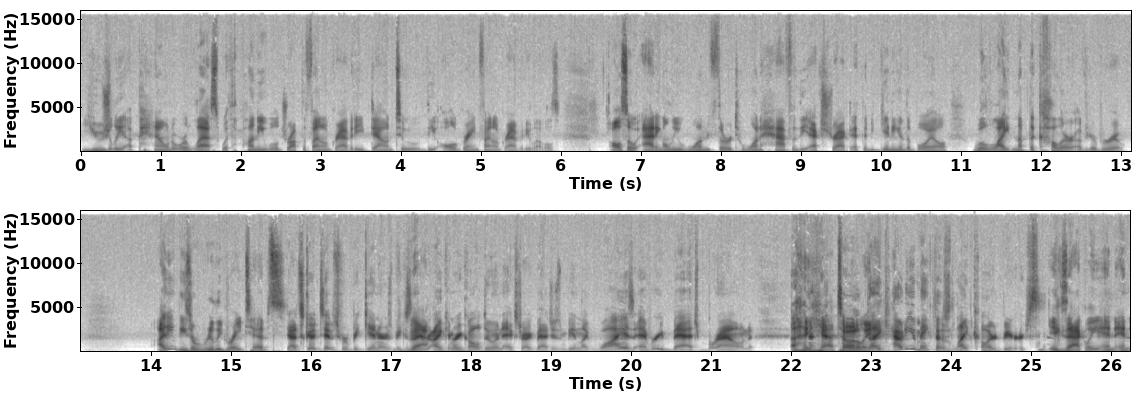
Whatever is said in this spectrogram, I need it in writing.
usually a pound or less, with honey will drop the final gravity down to the all grain final gravity levels. Also, adding only one third to one half of the extract at the beginning of the boil will lighten up the color of your brew. I think these are really great tips. That's good tips for beginners because Yeah. I, I can recall doing extract batches and being like, "Why is every batch brown? yeah, totally. Like, how do you make those light colored beers?" Exactly, and and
